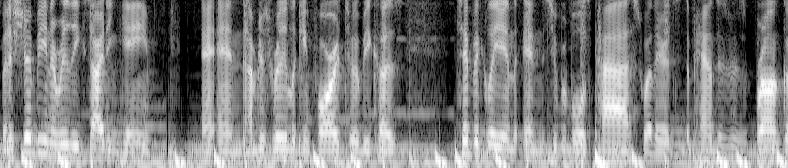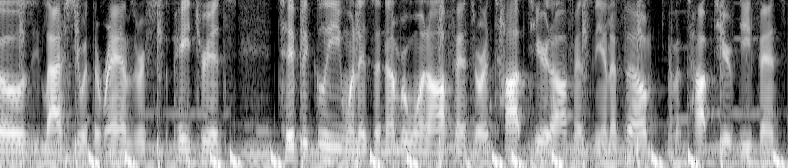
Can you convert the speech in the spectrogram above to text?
but it should be in a really exciting game, and, and I'm just really looking forward to it because typically in, in Super Bowls past, whether it's the Panthers versus Broncos, last year with the Rams versus the Patriots, typically when it's a number one offense or a top tiered offense in the NFL and a top tier of defense,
